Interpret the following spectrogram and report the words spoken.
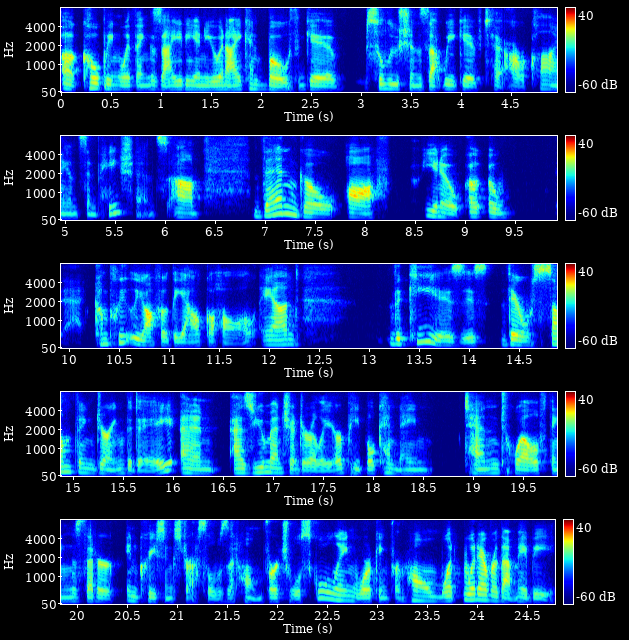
uh, coping with anxiety. And you and I can both give solutions that we give to our clients and patients. Um, then go off, you know, a, a completely off of the alcohol and the key is is there was something during the day and as you mentioned earlier people can name 10 12 things that are increasing stress levels at home virtual schooling working from home what whatever that may be.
